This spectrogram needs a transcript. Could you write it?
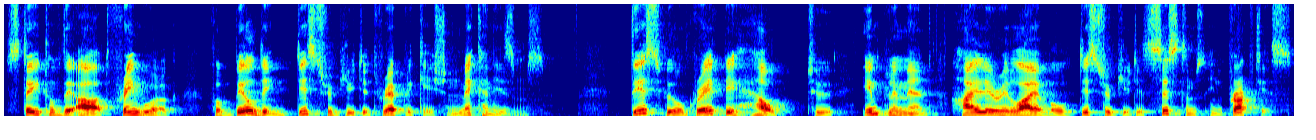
state-of-the-art framework for building distributed replication mechanisms. This will greatly help to implement highly reliable distributed systems in practice.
